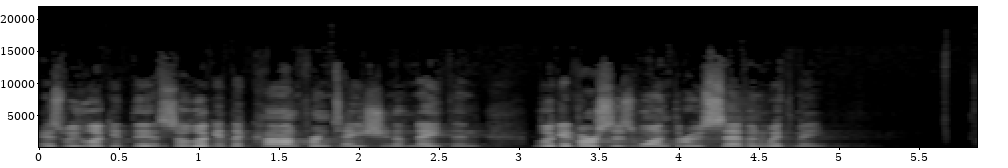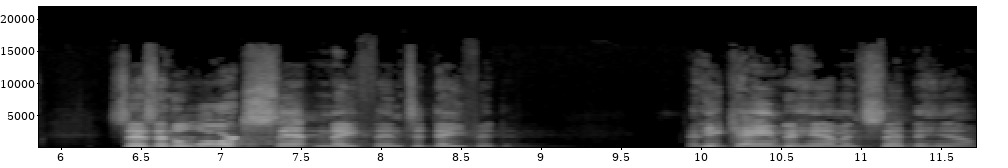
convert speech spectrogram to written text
as we look at this. So look at the confrontation of Nathan. Look at verses 1 through 7 with me. It says, And the Lord sent Nathan to David, and he came to him and said to him,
